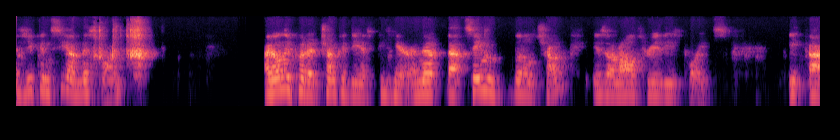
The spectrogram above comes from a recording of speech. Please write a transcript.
as you can see on this one, I only put a chunk of DSP here and that, that same little chunk is on all three of these points. Uh,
